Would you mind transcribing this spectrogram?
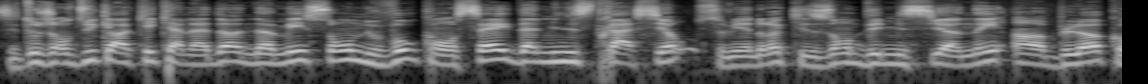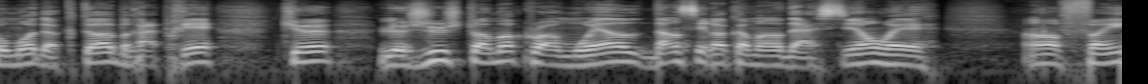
C'est aujourd'hui qu'Hockey Canada a nommé son nouveau conseil d'administration. On se souviendra qu'ils ont démissionné en bloc au mois d'octobre après que le juge Thomas Cromwell, dans ses recommandations, enfin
